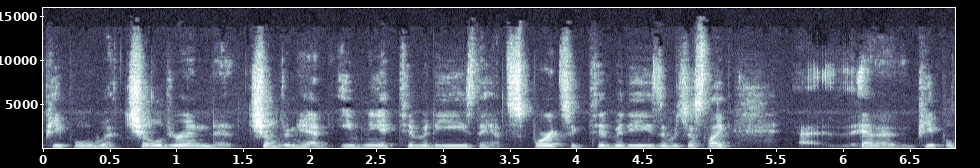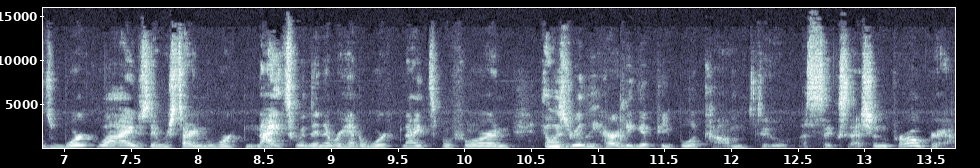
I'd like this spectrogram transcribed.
people with children, children had evening activities, they had sports activities. It was just like, uh, and people's work lives, they were starting to work nights where they never had to work nights before, and it was really hard to get people to come to a six session program.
